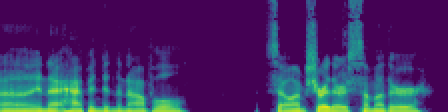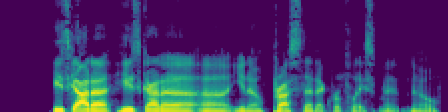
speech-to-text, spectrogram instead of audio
uh, and that happened in the novel. So I'm sure there's some other. He's got a he's got a uh, you know prosthetic replacement. No,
